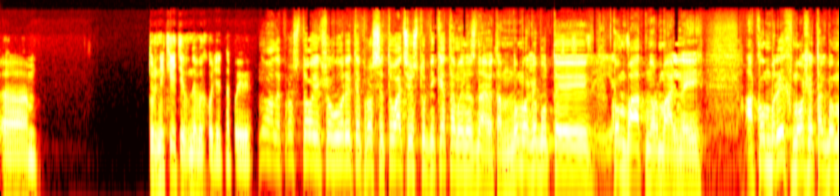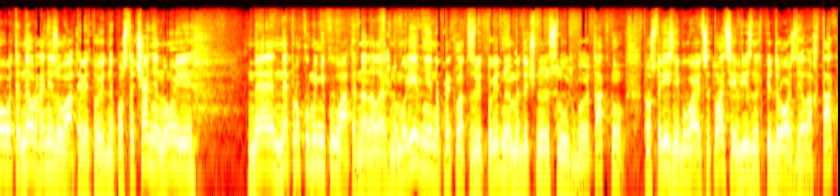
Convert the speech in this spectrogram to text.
е, турнікетів не виходять на бойові. Ну але просто якщо говорити про ситуацію з турнікетами, не знаю, там ну може бути комбат нормальний, а комбриг може, так би мовити, не організувати відповідне постачання. Ну і не, не прокомунікувати на належному рівні, наприклад, з відповідною медичною службою. Так, ну просто різні бувають ситуації в різних підрозділах. Так,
